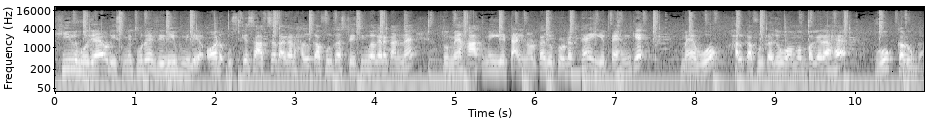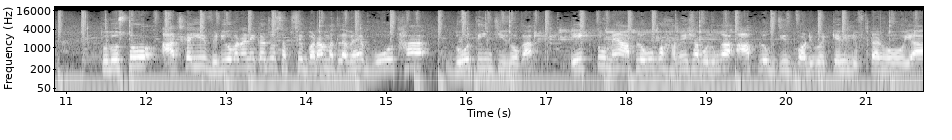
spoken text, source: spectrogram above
हील हो जाए और इसमें थोड़े रिलीफ मिले। और उसके साथ साथ अगर हल्का फुल्का स्ट्रेचिंग वगैरह करना है तो मैं हाथ में ये टाइनर का जो प्रोडक्ट है, ये पहन के मैं वो हल्का फुल्का जो वार्म अप वगैरह है, वो करूँगा। तो दोस्तों, आज का ये वीडियो बनाने का जो सबसे बड़ा मतलब है, वो था दो तीन चीज़ों का। एक तो मैं आप लोगों को हमेशा बोलूँगा, आप लोग जिस बॉडी वेट के भी लिफ्टर हो या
